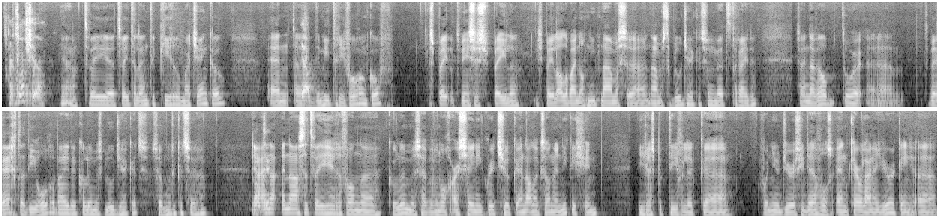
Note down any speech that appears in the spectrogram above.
Dat klopt, ja. Ja, twee, twee talenten, Kirill Marchenko en uh, Dimitri Voronkov. Spelen, tenminste, ze spelen. Die spelen allebei nog niet namens, uh, namens de Blue Jackets hun wedstrijden. Zijn daar wel door te berechten die horen bij de Columbus Blue Jackets. Zo moet ik het zeggen. Ja, en, en, naast de twee heren van Columbus hebben we nog Arseny Gritschuk en Alexander Nikishin. Die respectievelijk voor New Jersey Devils en Carolina Hurricanes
